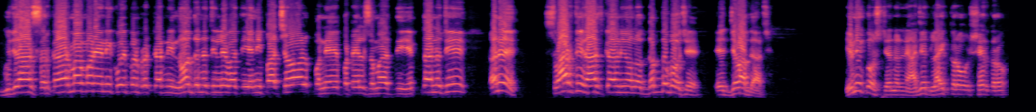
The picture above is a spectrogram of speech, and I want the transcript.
ગુજરાત સરકારમાં પણ એની કોઈ પણ પ્રકારની નોંધ નથી લેવાતી. એની પાછળ પને પટેલ સમાજની એકતા નથી અને સ્વાર્થી રાજકારણીઓનો દબદબો છે એ જવાબદાર છે. યુનિકોસ ચેનલને આજે જ લાઈક કરો શેર કરો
